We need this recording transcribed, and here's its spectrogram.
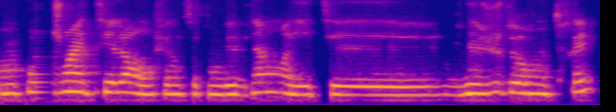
Mon conjoint était là, en fait, donc ça tombait bien. Il, était... venait juste de rentrer.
